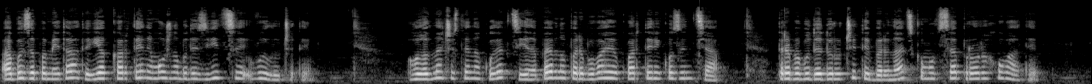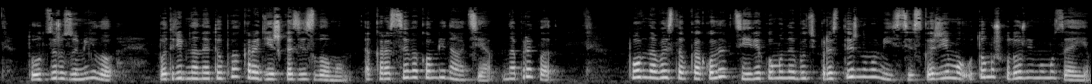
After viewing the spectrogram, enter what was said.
аби запам'ятати, як картини можна буде звідси вилучити. Головна частина колекції, напевно, перебуває в квартирі козинця. Треба буде доручити Бернацькому все прорахувати. Тут, зрозуміло, потрібна не тупа крадіжка зі зломом, а красива комбінація. Наприклад, повна виставка колекції в якому-небудь престижному місці, скажімо, у тому ж художньому музеї,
